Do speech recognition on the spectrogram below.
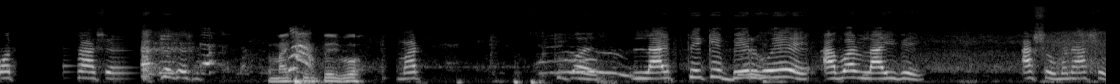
কথা আসে। মাইক কিনতে হইব। মাঠ কি কয় লাইভ থেকে বের হয়ে আবার লাইভে। আসো মানে আসো।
